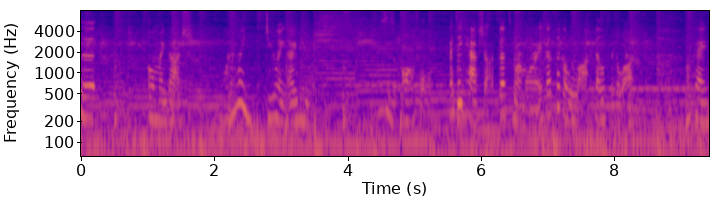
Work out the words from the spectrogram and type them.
oh my gosh, what am I doing? I'm, this is awful. I take half shots, that's normal, right? That's like a lot, that looks like a lot. Okay.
